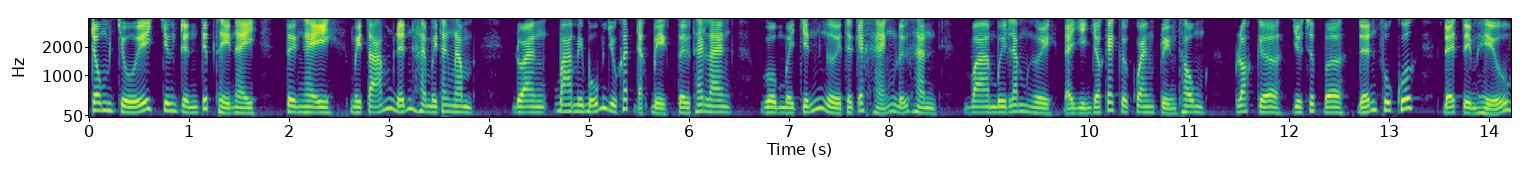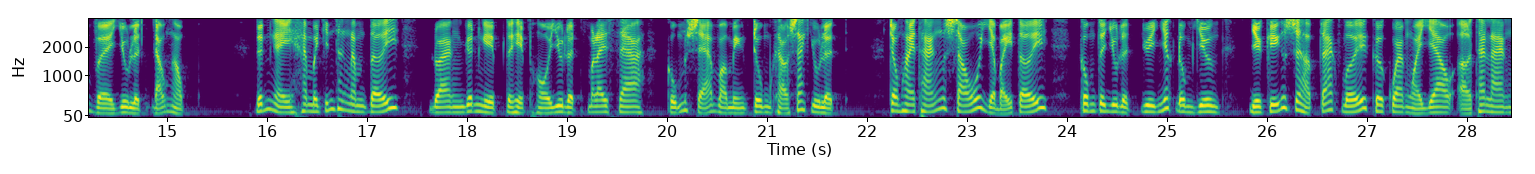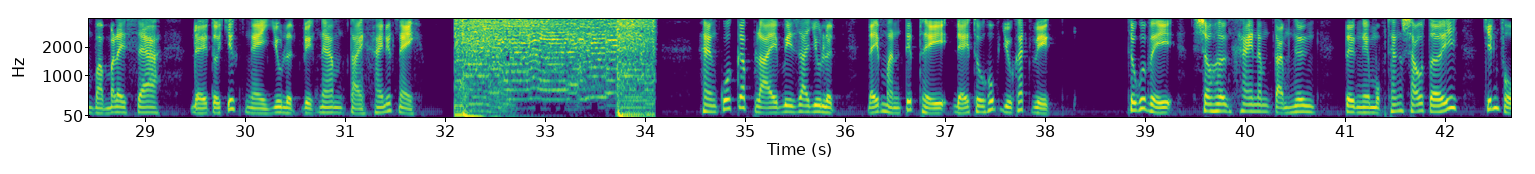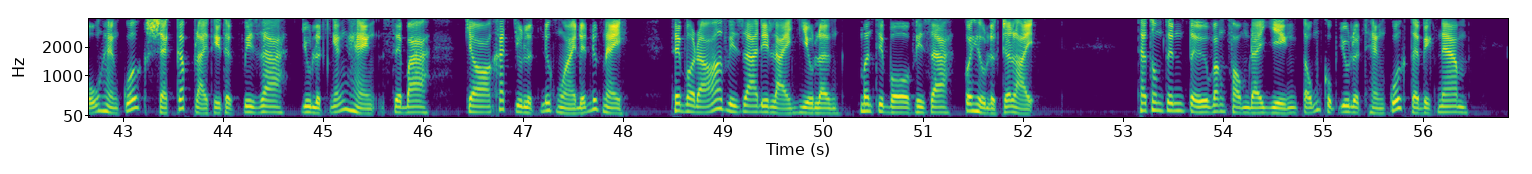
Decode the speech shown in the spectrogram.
Trong chuỗi chương trình tiếp thị này, từ ngày 18 đến 20 tháng 5, đoàn 34 du khách đặc biệt từ Thái Lan gồm 19 người từ các hãng lữ hành và 15 người đại diện cho các cơ quan truyền thông, blogger, youtuber đến Phú Quốc để tìm hiểu về du lịch đảo Ngọc. Đến ngày 29 tháng 5 tới, đoàn doanh nghiệp từ Hiệp hội Du lịch Malaysia cũng sẽ vào miền Trung khảo sát du lịch. Trong hai tháng 6 và 7 tới, công ty du lịch duy nhất Đông Dương dự kiến sẽ hợp tác với cơ quan ngoại giao ở Thái Lan và Malaysia để tổ chức ngày du lịch Việt Nam tại hai nước này. Hàn Quốc cấp lại visa du lịch, đẩy mạnh tiếp thị để thu hút du khách Việt. Thưa quý vị, sau hơn 2 năm tạm ngưng, từ ngày 1 tháng 6 tới, chính phủ Hàn Quốc sẽ cấp lại thị thực visa du lịch ngắn hạn C3 cho khách du lịch nước ngoài đến nước này. Thêm vào đó, visa đi lại nhiều lần, multiple visa có hiệu lực trở lại. Theo thông tin từ văn phòng đại diện Tổng cục Du lịch Hàn Quốc tại Việt Nam,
